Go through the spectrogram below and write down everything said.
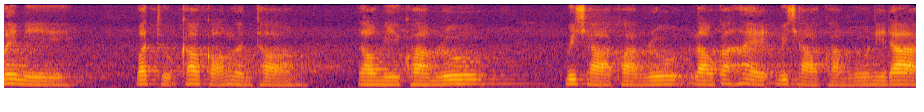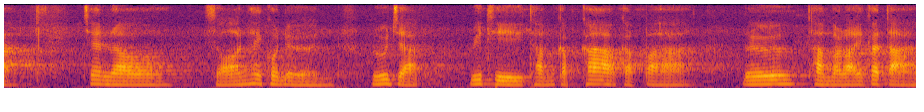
ไม่มีวัตถุข้าวของเงินทอง เรามีความรู้วิชาความรู้เราก็ให้วิชาความรู้นี้ได้ เช่นเราสอนให้คนอื่น รู้จักวิธีทำกับข้าวกับปลาหรือทำอะไรก็ตาม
